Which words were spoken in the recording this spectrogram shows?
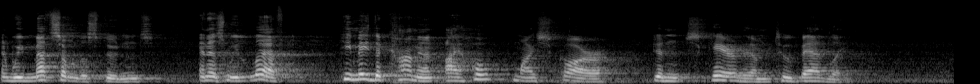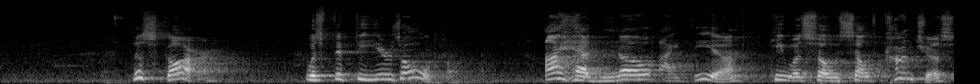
and we met some of the students, and as we left, he made the comment, I hope my scar didn't scare them too badly. This scar was 50 years old. I had no idea he was so self conscious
